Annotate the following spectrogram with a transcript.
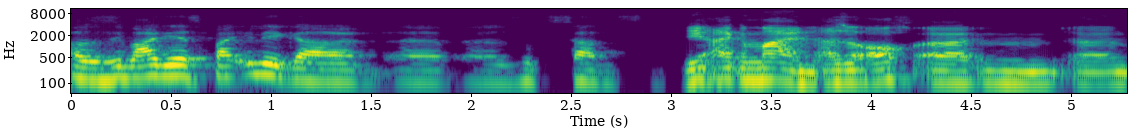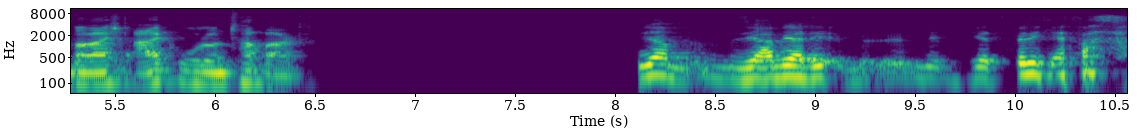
Also Sie meinen jetzt bei illegalen äh, äh, Substanzen? Nee, allgemein, also auch äh, im, äh, im Bereich Alkohol und Tabak. Ja, Sie haben ja die, jetzt bin ich etwas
